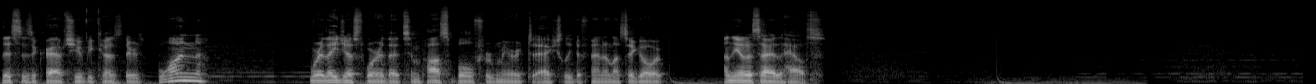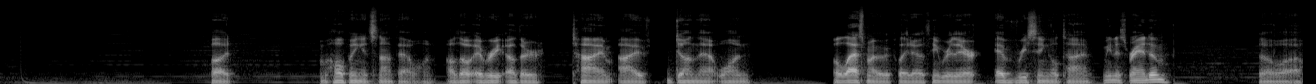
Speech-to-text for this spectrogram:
This is a crapshoot because there's one where they just were that's impossible for Mira to actually defend unless they go on the other side of the house. but I'm hoping it's not that one. Although every other time I've done that one, the last time I played it, I think we were there every single time. I mean, it's random, so uh,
